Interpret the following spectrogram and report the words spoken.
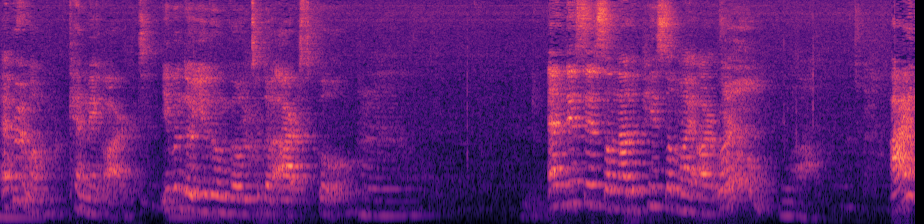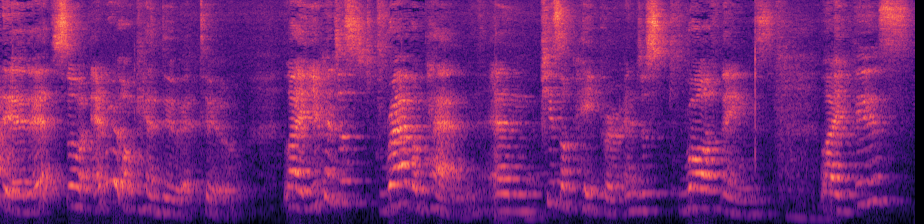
everyone can make art, even though you don't go to the art school. And this is another piece of my artwork. Wow. I did it, so everyone can do it too. Like you can just grab a pen and piece of paper and just draw things. Like this,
